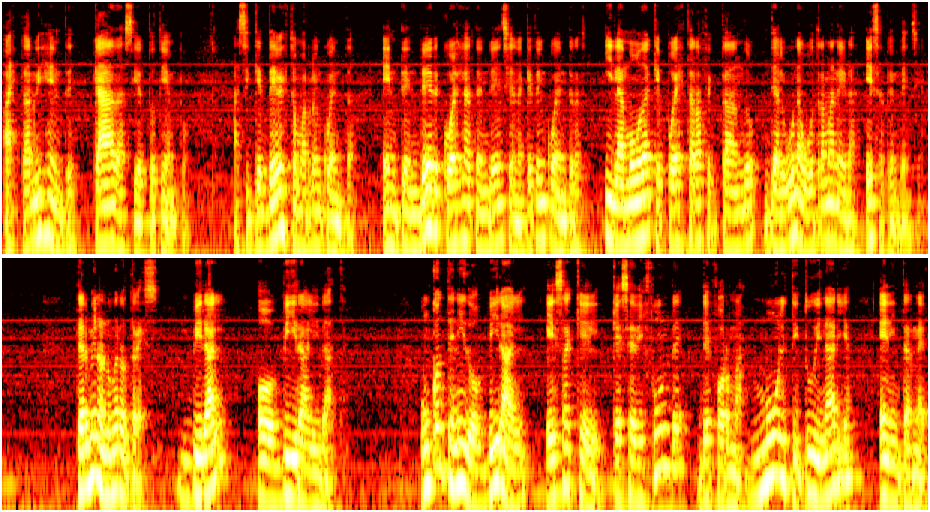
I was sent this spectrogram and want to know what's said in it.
a estar vigentes cada cierto tiempo. Así que debes tomarlo en cuenta, entender cuál es la tendencia en la que te encuentras y la moda que puede estar afectando de alguna u otra manera esa tendencia. Término número 3. Viral o viralidad. Un contenido viral es aquel que se difunde de forma multitudinaria en Internet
